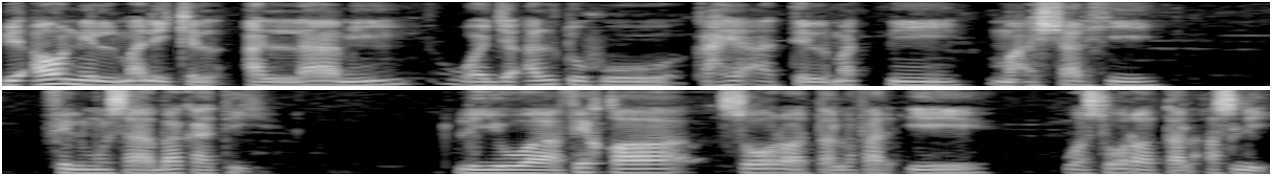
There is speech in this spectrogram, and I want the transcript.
bi'aunil malikil allami wa ja'altuhu kahiatil matni ma'asyarhi fil musabakati liyuwafiqa suratal far'i wa suratal asli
